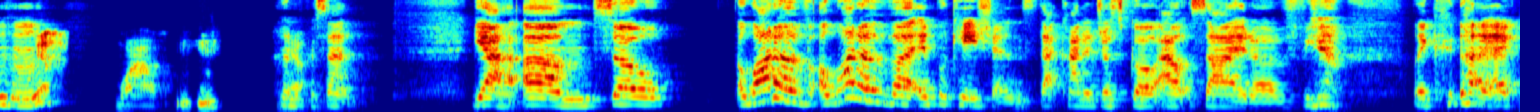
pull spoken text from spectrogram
Mm-hmm. Yeah. Wow. 100 mm-hmm. percent. Yeah. Yeah um. So a lot of a lot of uh, implications that kind of just go outside of you know like I, I,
